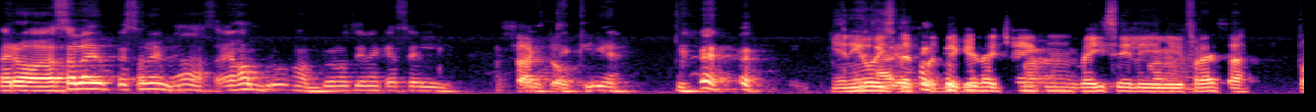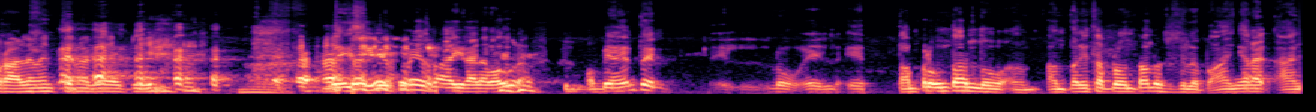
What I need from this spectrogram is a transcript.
Pero eso, no es- eso no es nada, es homebrew. Homebrew no tiene que ser Exacto. este, clear. Y anyways, después de que le echen basil y fresa, probablemente no quede aquí. Le dicen que fresa y la levadura. Obviamente, lo- el- eh, están preguntando, Anthony está preguntando si se le puede añadir, a-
